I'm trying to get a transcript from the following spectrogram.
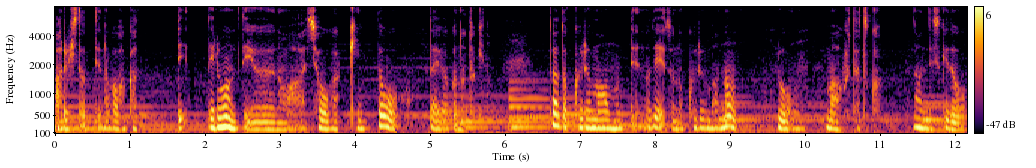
ある人っていうのが分かってでローンっていうのは奨学金と大学の時のとあと車を持ってるのでその車のローンまあ2つかなんですけど、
